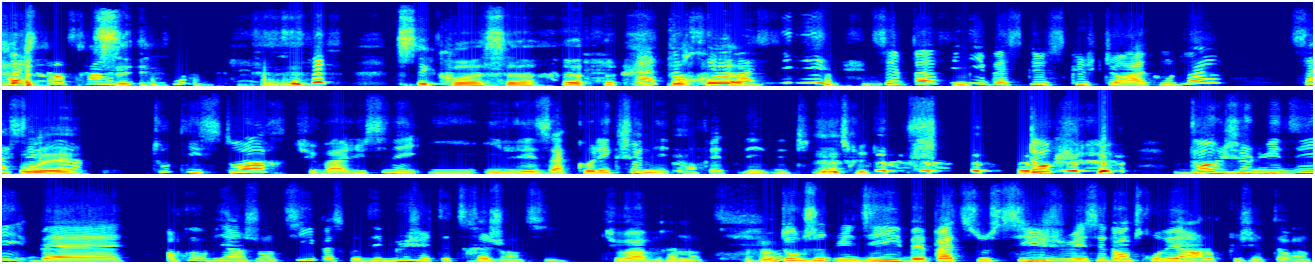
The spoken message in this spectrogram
Moi, j'étais en train de C'est- quoi ça? Attends, Pourquoi c'est pas fini. C'est pas fini parce que ce que je te raconte là, ça c'est Ouais. Toute l'histoire, tu vas halluciner. Il, il les a collectionnés en fait, les, trucs. Donc, donc je lui dis, ben encore bien gentil parce qu'au début j'étais très gentil, tu vois vraiment. Mhm. Donc je lui dis, ben pas de souci, je vais essayer d'en trouver un alors que j'étais en,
